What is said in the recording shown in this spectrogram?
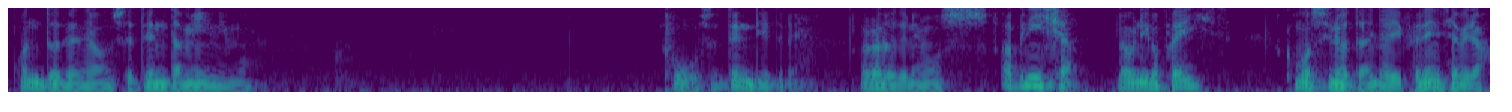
¿Cuánto tendrá? Un 70 mínimo. Puh, 73. Acá lo tenemos a Pinilla, la única face. ¿Cómo se nota la diferencia? Mirá.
